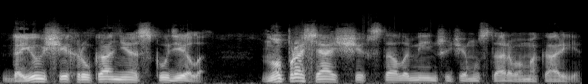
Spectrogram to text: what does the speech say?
Дающих рука не оскудела, но просящих стало меньше, чем у старого Макарья.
